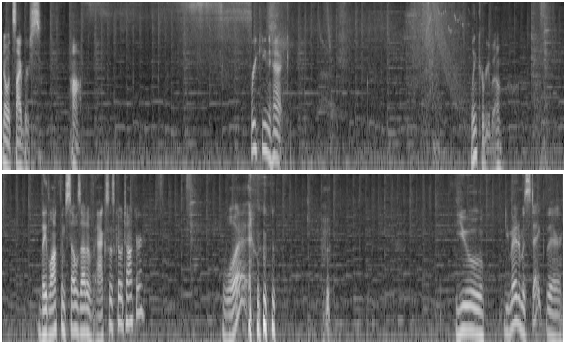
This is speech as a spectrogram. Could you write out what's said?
No, it's cybers. Ah. Freaking heck. Linkuriboh. They locked themselves out of access code talker? What? you you made a mistake there.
